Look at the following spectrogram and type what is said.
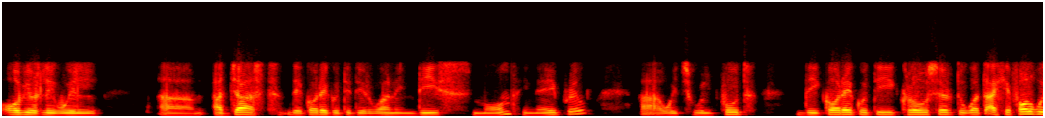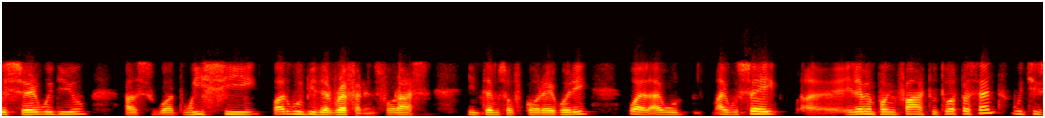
obviously will um, adjust the core equity tier one in this month, in April, uh, which will put the core equity closer to what I have always shared with you as what we see, what will be the reference for us in terms of core equity. Well, I would I would say uh, 11.5%-12%, which is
